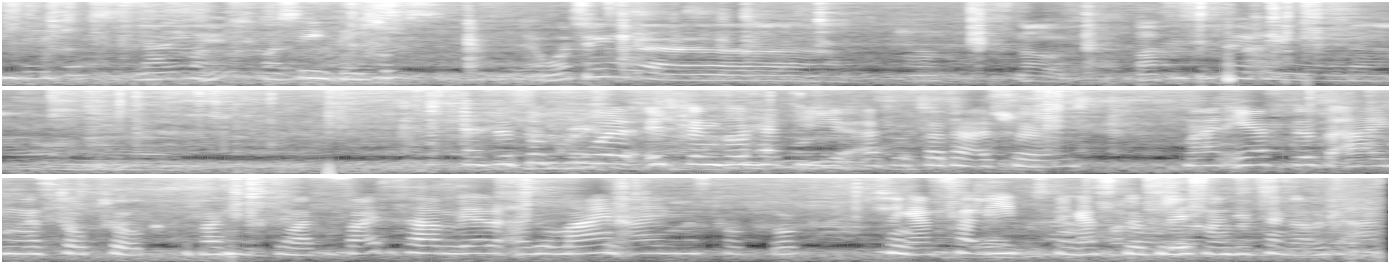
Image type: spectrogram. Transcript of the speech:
Watching temples? Watching temples? Yeah, watching, uh, no, participating and, uh, on uh, Es ist so cool, ich bin so happy, es ist total schön. Mein erstes eigenes Tuk-Tuk. Ich weiß nicht, ob ich jemals ein zweites haben werde, also mein eigenes Tuk-Tuk. Ich bin ganz verliebt, ich bin ganz glücklich, man sieht es ja, glaube ich, an.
